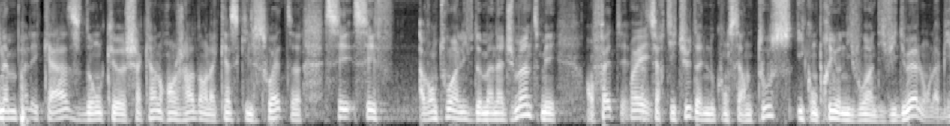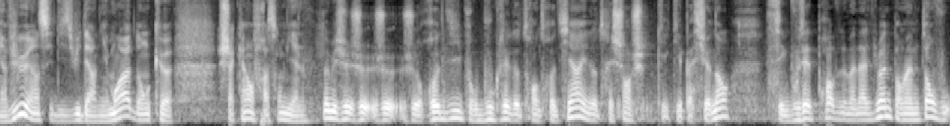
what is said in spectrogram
n'aime pas les cases, donc chacun le rangera dans la case qu'il souhaite. C'est avant tout un livre de management, mais en fait, la certitude, elle nous concerne tous, y compris au niveau individuel. On l'a bien vu hein, ces 18 derniers mois, donc euh, chacun en fera son miel. Non, mais je, je, je, redis pour boucler notre entretien et notre échange qui, qui est passionnant, c'est que vous êtes prof de management, mais en même temps, vous,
